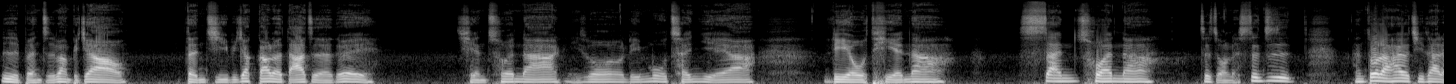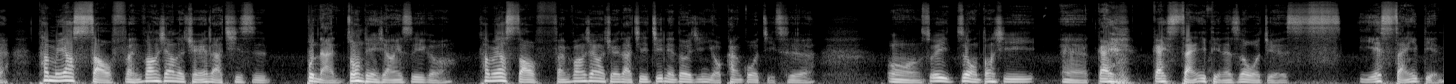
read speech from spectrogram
日本职棒比较等级比较高的打者，对。浅村啊，你说铃木成也啊，柳田啊，山川啊这种的，甚至很多人还有其他的，他们要扫反方向的全垒打其实不难。中田翔也是一个嘛，他们要扫反方向的全垒打，其实今年都已经有看过几次了。嗯，所以这种东西，呃，该该闪一点的时候，我觉得也闪一点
